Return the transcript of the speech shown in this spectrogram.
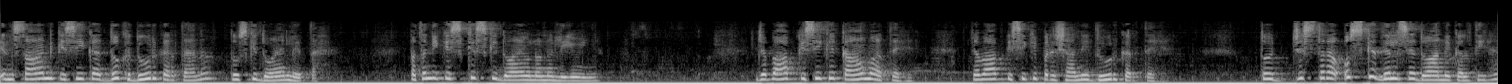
انسان کسی کا دکھ دور کرتا ہے نا، تو اس کی دعائیں لیتا ہے۔ پتہ نہیں کس کس کی دعائیں انہوں نے لی ہوئی ہیں۔ جب آپ کسی کے کام آتے ہیں، جب آپ کسی کی پریشانی دور کرتے ہیں، تو جس طرح اس کے دل سے دعا نکلتی ہے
